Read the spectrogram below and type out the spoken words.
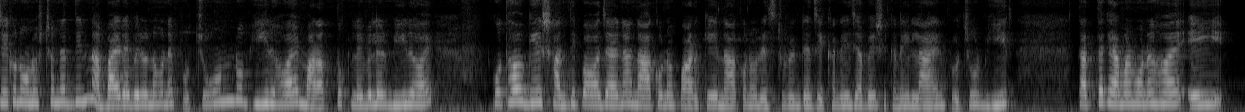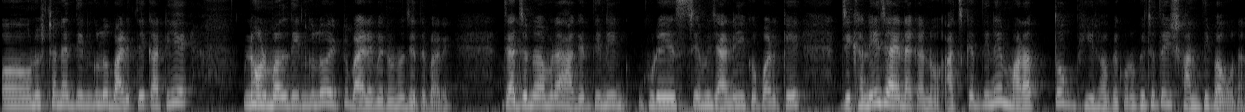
যে কোনো অনুষ্ঠানের দিন না বাইরে বেরোনো মানে প্রচণ্ড ভিড় হয়, মারাত্মক লেভেলের ভিড় হয়। কোথাও গিয়ে শান্তি পাওয়া যায় না না কোনো পার্কে না কোনো রেস্টুরেন্টে যেখানেই যাবে সেখানেই লাইন প্রচুর ভিড়। তার থেকে আমার মনে হয় এই অনুষ্ঠানের দিনগুলো বাড়িতে কাটিয়ে নর্মাল দিনগুলো একটু বাইরে বেরোনো যেতে পারে। যার জন্য আমরা আগের দিনই ঘুরে এসেছি, আমি জানি ইকো পার্কে যেখানেই যাই না কেন, আজকের দিনে মারাত্মক ভিড় হবে, কোনো কিছুতেই শান্তি পাবো না।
